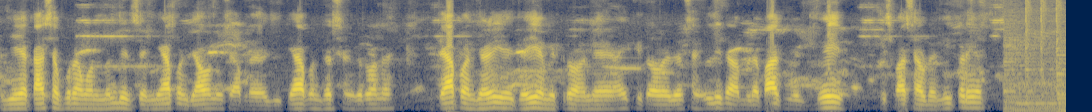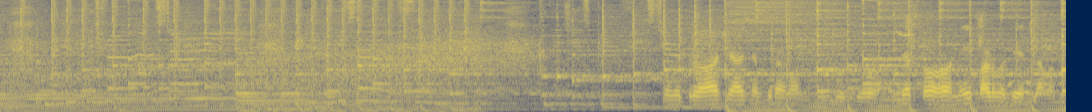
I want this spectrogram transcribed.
હજી એક આશાપુરામાં મંદિર છે, ત્યાં પણ જવાનું છે આપણે હજી. ત્યાં પણ દર્શન કરવાના. ત્યાં પણ જઈએ જઈએ મિત્રો. અને અહીંથી તો હવે દર્શન લીધા. આપણે પાંચ મિનિટ જઈ એ પાસે આપણે નીકળીએ. મિત્રો, આ છે આ અંદર તો નહીં પાડવા દે એટલા માટે.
